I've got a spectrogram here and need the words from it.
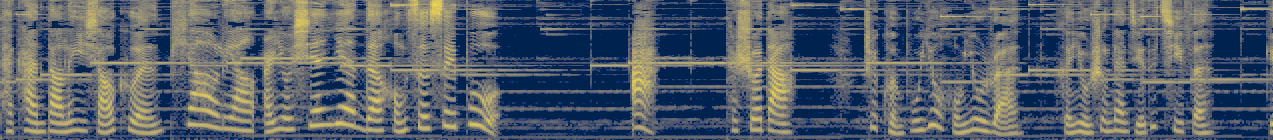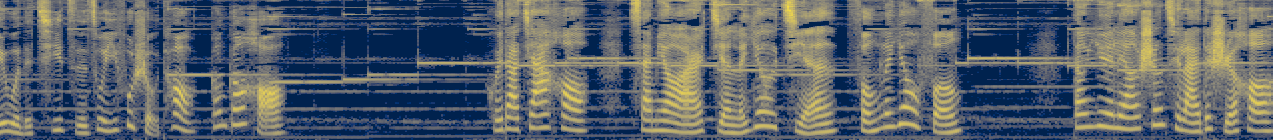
他看到了一小捆漂亮而又鲜艳的红色碎布。啊，他说道：“这捆布又红又软，很有圣诞节的气氛，给我的妻子做一副手套刚刚好。”回到家后。塞缪尔剪了又剪，缝了又缝。当月亮升起来的时候，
